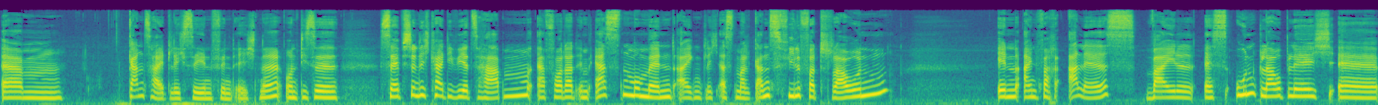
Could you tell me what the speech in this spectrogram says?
ähm, ganzheitlich sehen, finde ich, ne? Und diese Selbstständigkeit, die wir jetzt haben, erfordert im ersten Moment eigentlich erstmal ganz viel Vertrauen in einfach alles, weil es unglaublich, äh,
